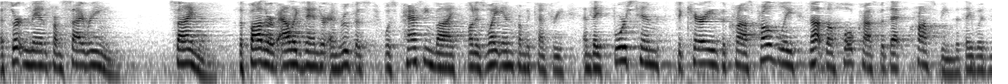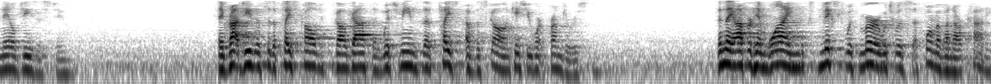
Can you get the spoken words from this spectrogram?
A certain man from Cyrene, Simon, the father of Alexander and Rufus, was passing by on his way in from the country, and they forced him to carry the cross. Probably not the whole cross, but that crossbeam that they would nail Jesus to. They brought Jesus to the place called Golgotha, which means the place of the skull, in case you weren't from Jerusalem. Then they offered him wine mixed with myrrh, which was a form of a narcotic.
